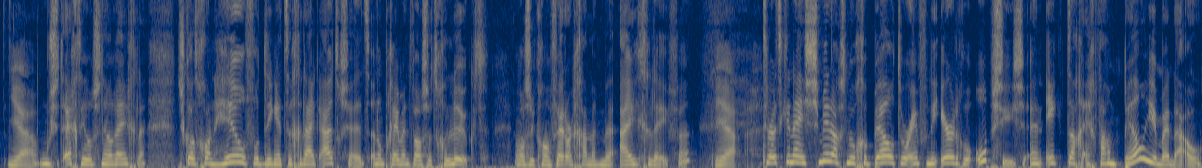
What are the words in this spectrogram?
Ja. Ik moest het echt heel snel regelen. Dus ik had gewoon heel veel dingen tegelijk uitgezet. En op een gegeven moment was het gelukt. En was ik gewoon verder gegaan met mijn eigen leven. Ja. Toen werd ik ineens 's middags nog gebeld door een van die eerdere opties. En ik dacht echt, waarom bel je me nou?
